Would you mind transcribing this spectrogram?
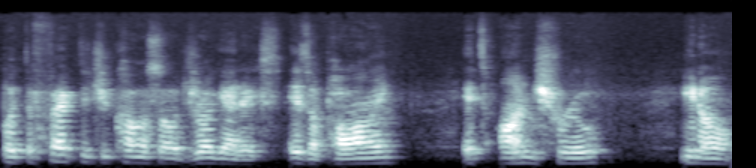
But the fact that you call us all drug addicts is appalling. It's untrue. You know,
